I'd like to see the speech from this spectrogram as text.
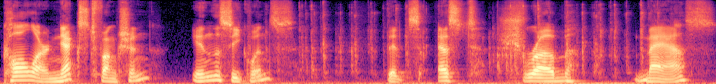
call our next function in the sequence that's est shrub mass.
